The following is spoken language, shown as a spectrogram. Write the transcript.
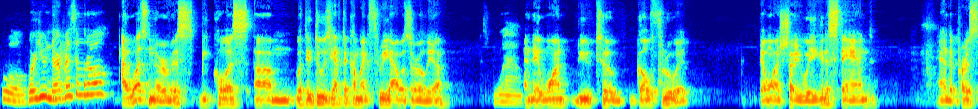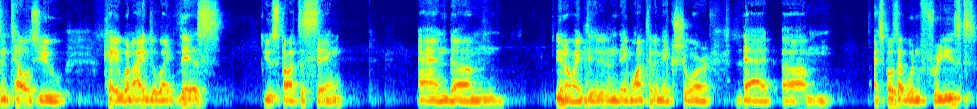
cool. Were you nervous at all? I was nervous because um, what they do is you have to come like three hours earlier, Wow. and they want you to go through it. They want to show you where you get to stand, and the person tells you, "Okay, when I do like this, you start to sing." And um, you know, I did and they wanted to make sure that um, I suppose I wouldn't freeze.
